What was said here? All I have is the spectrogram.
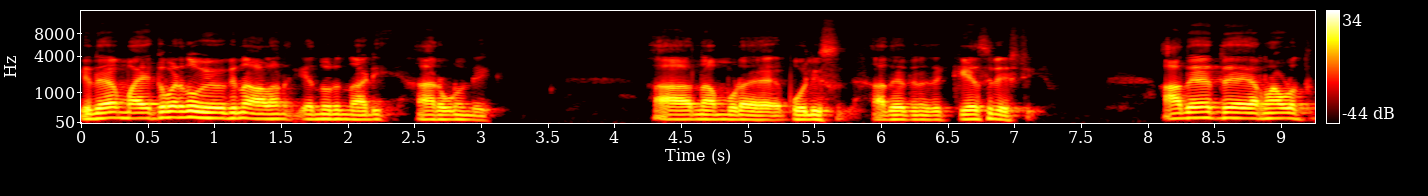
ഇദ്ദേഹം മയക്കുമരുന്ന് ഉപയോഗിക്കുന്ന ആളാണ് എന്നൊരു നടി ആരോപണത്തിലേക്ക് നമ്മുടെ പോലീസ് അദ്ദേഹത്തിനെതിരെ കേസ് രജിസ്റ്റർ ചെയ്യും. അദ്ദേഹത്തെ എറണാകുളത്ത്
